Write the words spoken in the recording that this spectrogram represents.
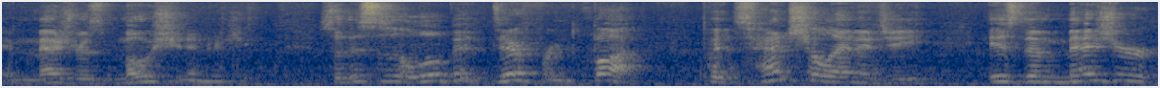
it measures motion energy. So this is a little bit different, but potential energy is the measure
